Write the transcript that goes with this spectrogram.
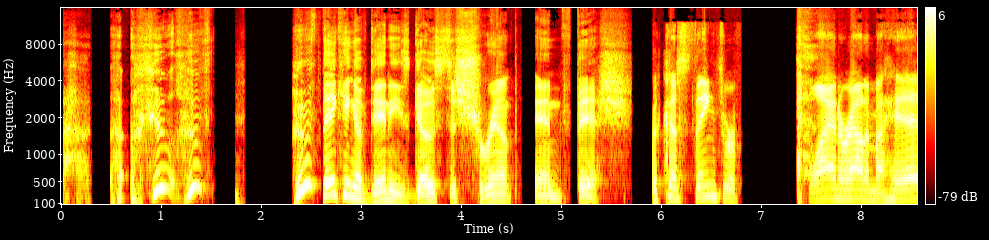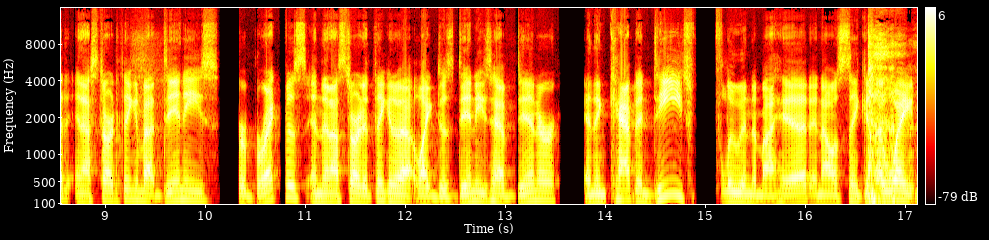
fried. who who who thinking of Denny's goes to shrimp and fish? because things were flying around in my head and I started thinking about Denny's for breakfast and then I started thinking about like does Denny's have dinner and then Captain D's flew into my head and I was thinking oh wait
